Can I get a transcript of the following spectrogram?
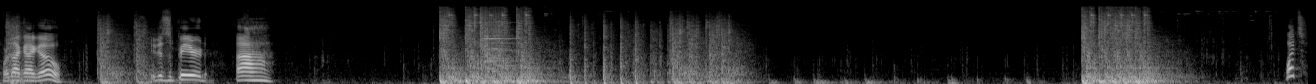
Where'd that guy go? He disappeared. Ah. What?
